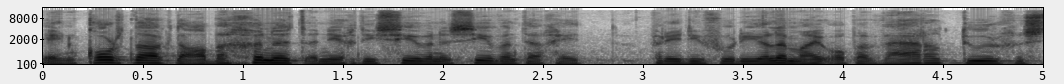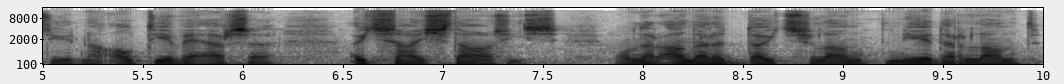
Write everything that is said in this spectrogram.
en kort na ek daar begin het in 1977 het Freddie Foriele my op 'n wêreldtoer gestuur na al TWR se uitsaai-stasies, onder andere Duitsland, Nederland,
